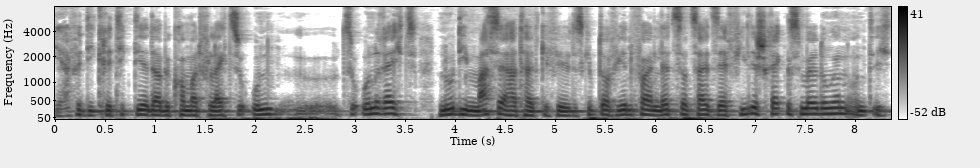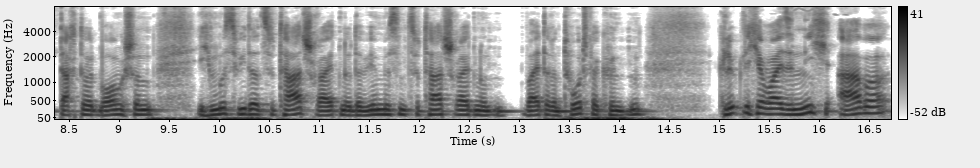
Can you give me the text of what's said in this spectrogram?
ja, für die Kritik, die er da bekommen hat, vielleicht zu, un, zu Unrecht. Nur die Masse hat halt gefehlt. Es gibt auf jeden Fall in letzter Zeit sehr viele Schreckensmeldungen und ich dachte heute Morgen schon, ich muss wieder zu Tat schreiten oder wir müssen zu Tat schreiten und einen weiteren Tod verkünden. Glücklicherweise nicht, aber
